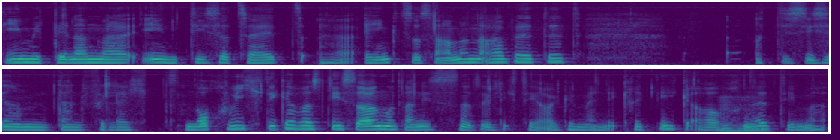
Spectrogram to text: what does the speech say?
die, mit denen man in dieser Zeit äh, eng zusammenarbeitet. Das ist einem dann vielleicht noch wichtiger, was die sagen. Und dann ist es natürlich die allgemeine Kritik auch, ne, die man,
